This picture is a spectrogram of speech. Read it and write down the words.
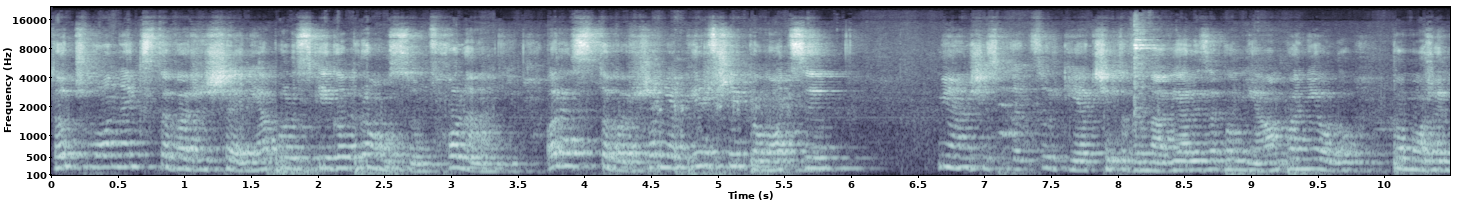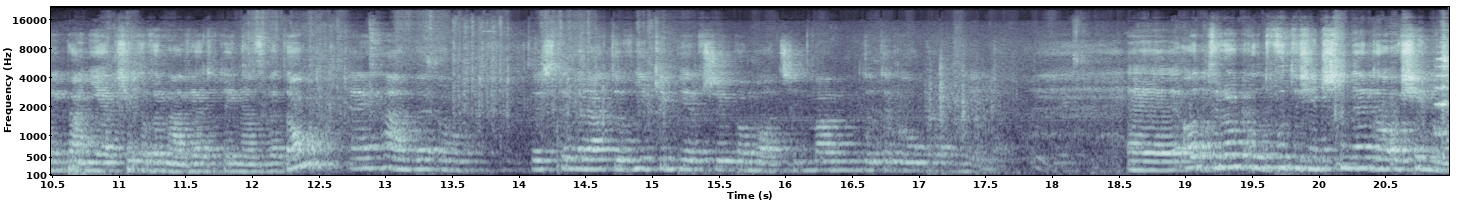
To członek Stowarzyszenia Polskiego Brązu w Holandii oraz Stowarzyszenia Pierwszej Pomocy. Miałam się spytać córki, jak się to wymawia, ale zapomniałam. Pani Olu, pomoże mi Pani, jak się to wymawia, tutaj nazwę tą? EHBO. Jestem ratownikiem pierwszej pomocy. Mam do tego uprawnienia. E, Od roku 2018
